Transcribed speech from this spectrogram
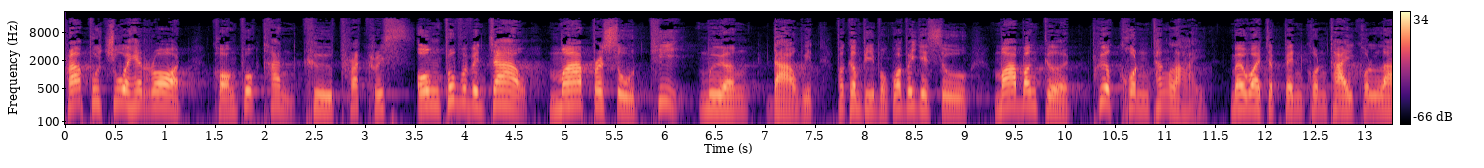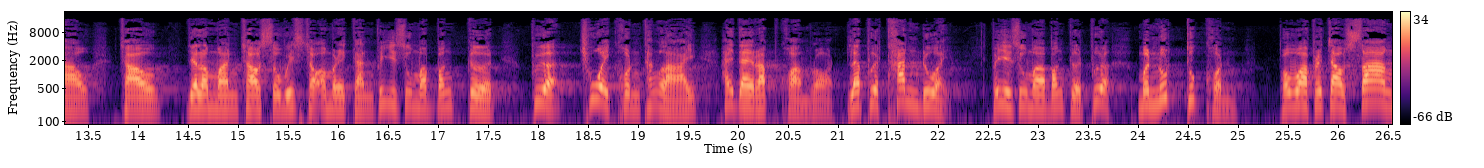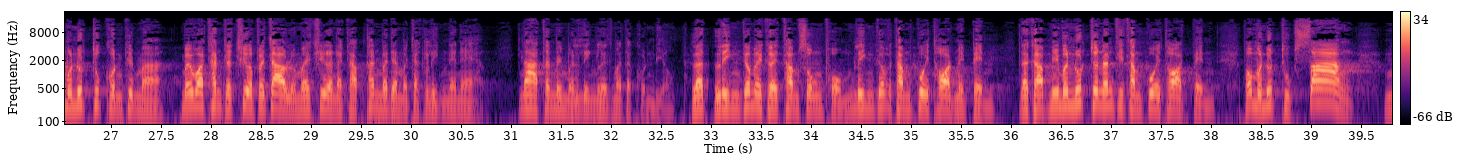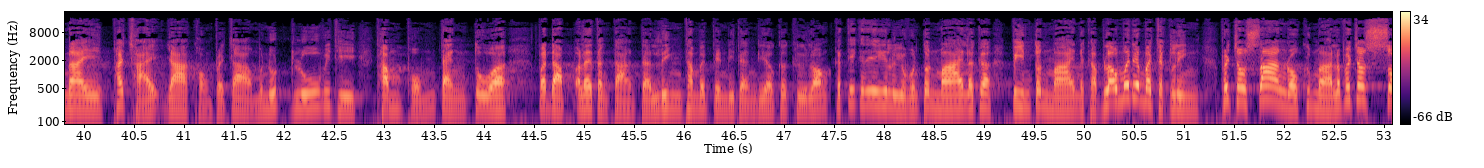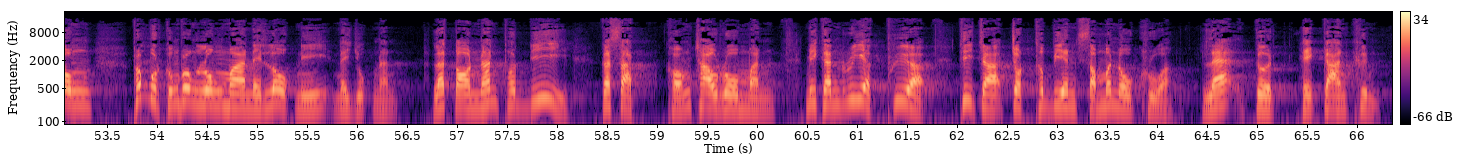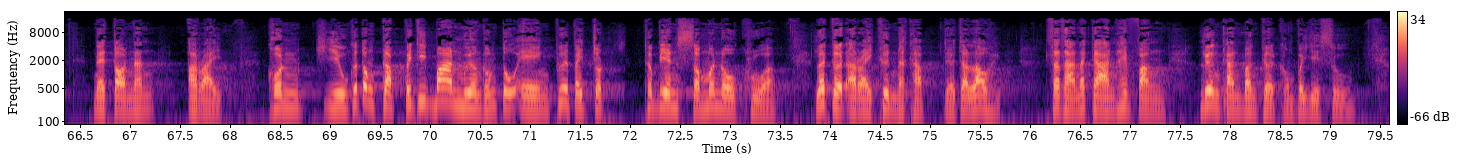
พระผู้ช่วยให้รอดของพวกท่านคือพระคริสต์องค์พระผู้เป็นเจ้ามาประสูติที่เมืองดาวิดพระคัมภีร์บอกว่าพระเยซูมาบังเกิดเพื่อคนทั้งหลาย ไม่ว่าจะเป็นคนไทยคนลาว ชาวเยอรมัน ชาวสวิสชาวอเมริกัน พระเยซูมาบังเกิดเพื่อช่วยคนทั้งหลายให้ได้รับความรอดและเพื่อท่านด้วย พระเยซูมาบังเกิดเพื่อมนุษย์ทุกคน เพราะว่าพระเจ้าสร้างมนุษย์ทุกคนขึ้นมา ไม่ว่าท่านจะเชื่อพระเจ้าหรือไม่เชื่อนะครับ ท่านไม่ได้มาจากลิงแน่ๆหน้าท่านไม่เหมือนลิงเลยมาแต่คนเดียว และลิงก็ไม่เคยทำทรงผม ลิงก็ทำกล้วยทอดไม่เป็น นะครับมีมนุษย์เท่านั้นที่ทำกล้วยทอดเป็น เพราะมนุษย์ถูกสร้างในพระฉายาของพระเจ้า มนุษย์รู้วิธีทำผมแต่งตัวประดับอะไรต่างๆ แต่ลิงทำไม่เป็นมีแต่งเดียว ก็คือร้องกระติกกระติกอยู่บนต้นไม้แล้วก็ปีนต้นไม้นะครับ เราไม่ได้มาจากลิง พระเจ้าสร้างเราขึ้นมา แล้วพระเจ้าทรงพระบุตรของพระองค์ลงมาในโลกนี้ในยุคนั้น และตอนนั้นพอดีกษัตริย์ของชาวโรมัน มีการเรียกเพื่อที่จะจดทะเบียนสัมมโนครัว และเกิดเหตุการณ์ขึ้น ในตอนนั้นอะไร คนยิวก็ต้องกลับไปที่บ้านเมืองของตัวเอง เพื่อไปจดทะเบียนสมมโนครัว และเกิดอะไรขึ้นนะครับ เดี๋ยวจะเล่าสถานการณ์ให้ฟังเรื่องการบังเกิดของพระเยซู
